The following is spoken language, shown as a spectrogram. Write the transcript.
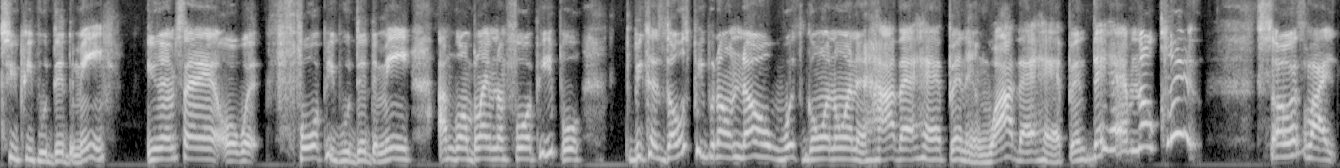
two people did to me. You know what I'm saying? Or what four people did to me, I'm going to blame them four people because those people don't know what's going on and how that happened and why that happened. They have no clue. So it's like,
